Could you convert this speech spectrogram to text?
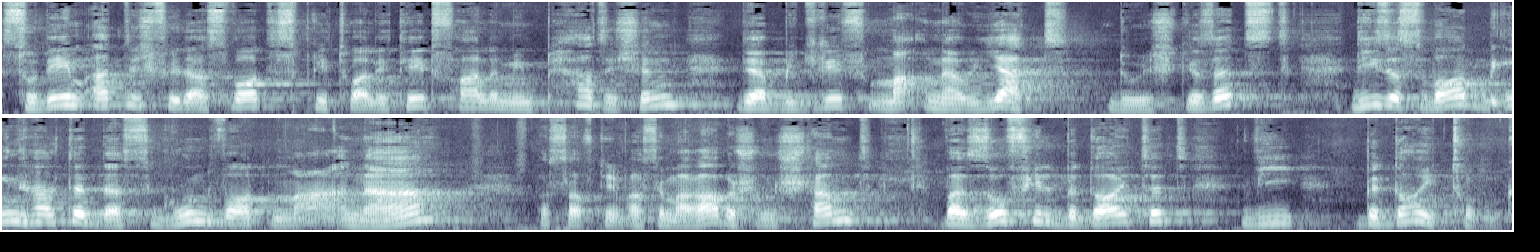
Zudem hat sich für das Wort Spiritualität vor allem im Persischen der Begriff Ma'nawiyat durchgesetzt. Dieses Wort beinhaltet das Grundwort Ma'na, was dem, aus dem Arabischen stammt, was so viel bedeutet wie Bedeutung.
